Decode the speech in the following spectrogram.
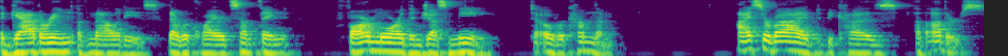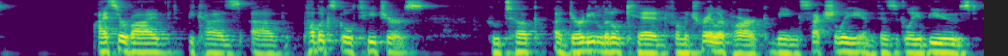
a gathering of maladies that required something far more than just me to overcome them. I survived because of others. I survived because of public school teachers who took a dirty little kid from a trailer park being sexually and physically abused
